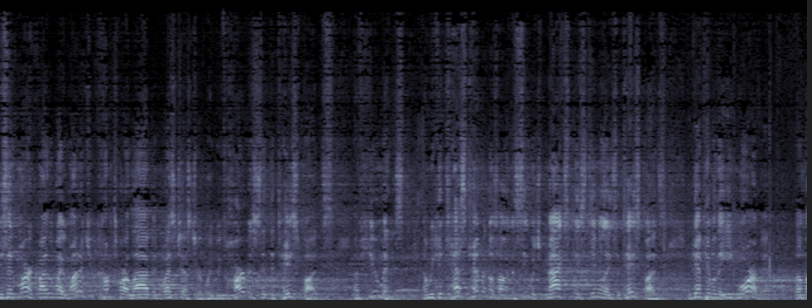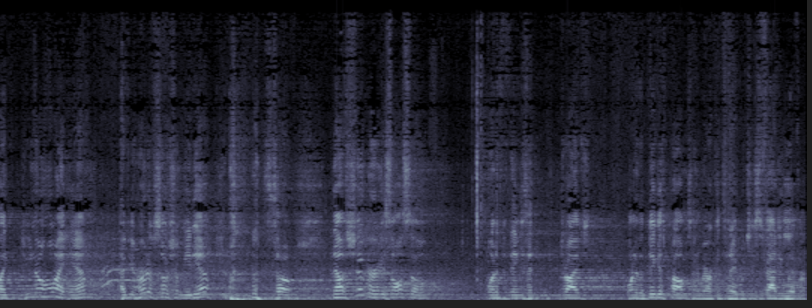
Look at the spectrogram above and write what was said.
He said, Mark, by the way, why don't you come to our lab in Westchester where we've harvested the taste buds of humans and we can test chemicals on them to see which maximally stimulates the taste buds and get people to eat more of it. I'm like, do you know who I am? Have you heard of social media? so now sugar is also one of the things that drives one of the biggest problems in America today, which is fatty liver.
